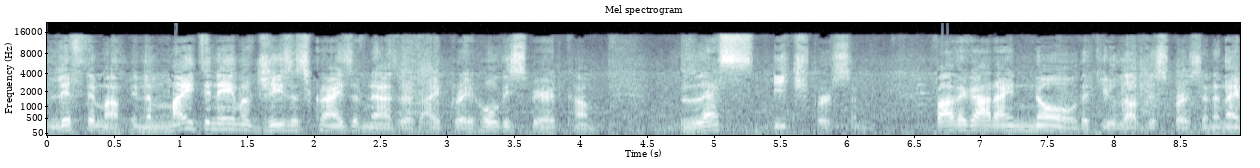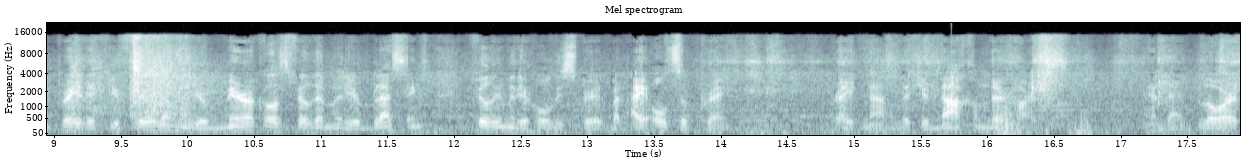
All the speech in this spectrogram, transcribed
lift them up. In the mighty name of Jesus Christ of Nazareth, I pray, Holy Spirit, come. Bless each person. Father God, I know that you love this person and I pray that you fill them with your miracles, fill them with your blessings, fill them with your Holy Spirit. But I also pray right now that you knock on their hearts and that, Lord,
